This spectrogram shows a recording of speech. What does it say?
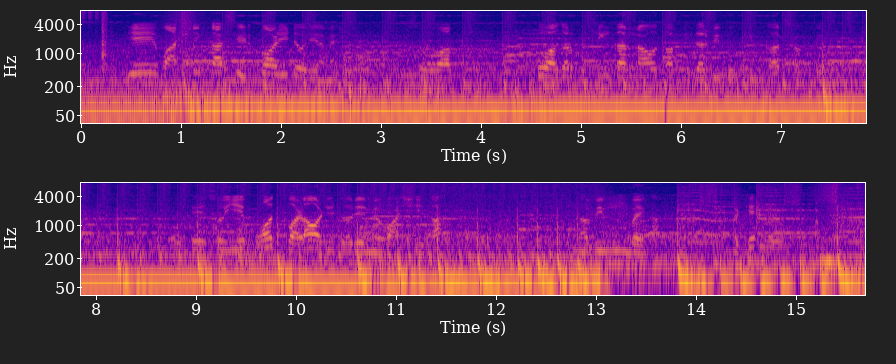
so, ये वाशिक का सिडको ऑडिटोरियम है। सो so, आपको अगर बुकिंग करना हो तो आप इधर भी बुकिंग कर सकते हो। ओके सो ये बहुत बड़ा ऑडिटोरियम है वाशी का। नवी मुंबई का। ओके we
